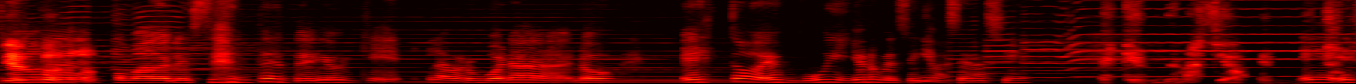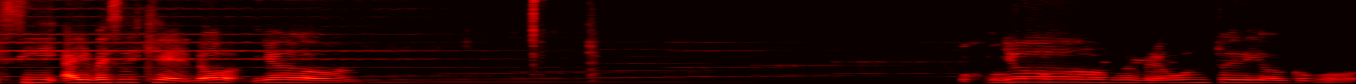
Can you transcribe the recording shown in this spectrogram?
¿Cierto, Yo, no? Como adolescente te digo que la hormona, no, esto es muy, yo no pensé que iba a ser así. Es que es demasiado. es Eh, mucho. eh, sí, hay veces que no, yo, Ojo, yo me pregunto y digo como,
